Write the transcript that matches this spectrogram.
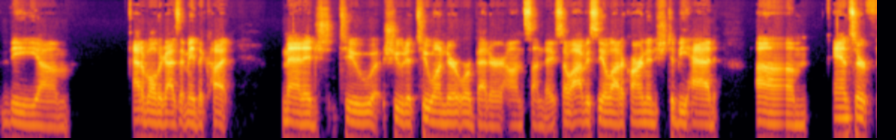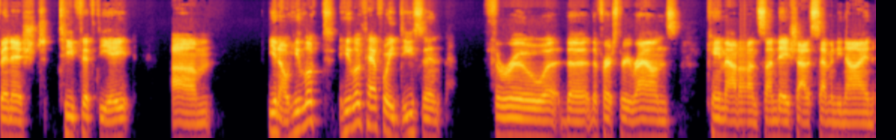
the um, out of all the guys that made the cut managed to shoot a two under or better on Sunday. So obviously a lot of carnage to be had. Um, Ancer finished T58. Um, you know, he looked he looked halfway decent through the the first three rounds. Came out on Sunday, shot a 79.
